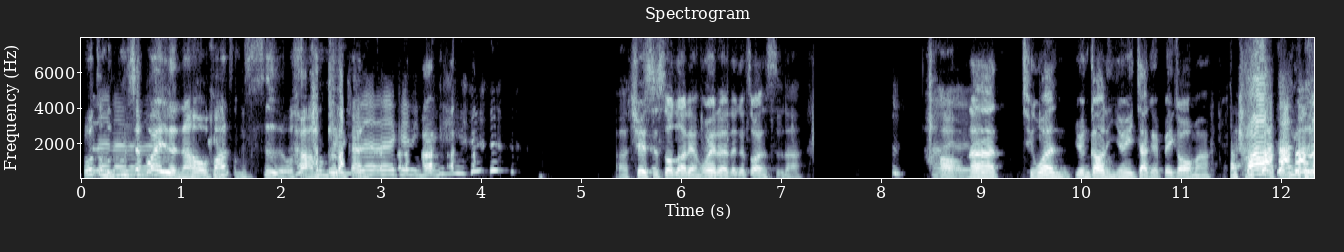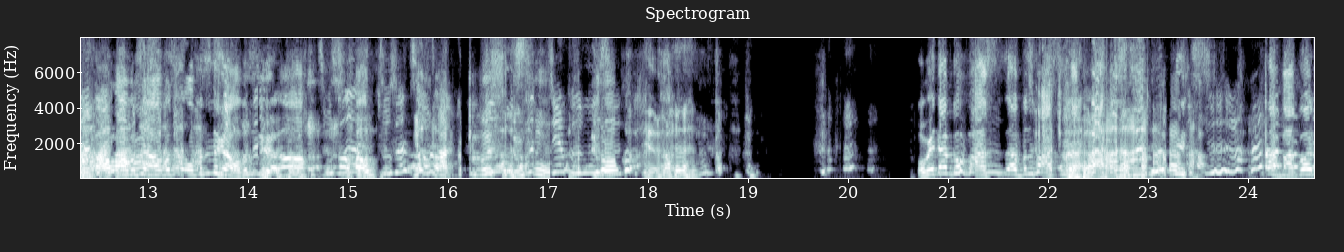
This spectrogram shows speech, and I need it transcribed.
我怎么不像坏人啊？我发生什么事？我啥都没来干。来来，给你给你。啊，确实收到两位的这个钻石啦。好，哎那请问原告，你愿意嫁给被告吗？好，了不是，我不是，我不是这个，我不是这个啊。主持人，主持人错了，不是神父今，天不是牧师，我没当过法师啊，不是法师啊，律师大法官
